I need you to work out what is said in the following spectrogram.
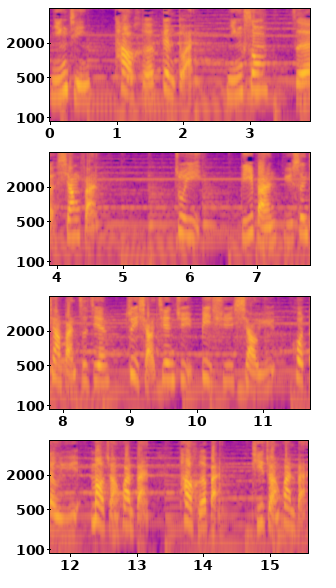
拧紧。套盒更短，拧松则相反。注意，底板与升降板之间最小间距必须小于或等于帽转换板、套盒板、提转换板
